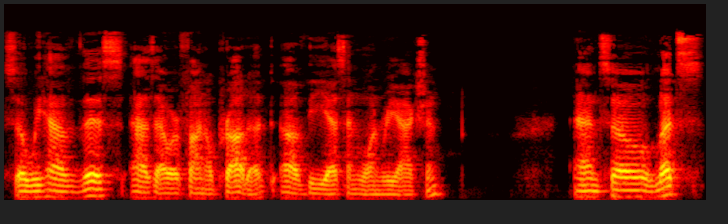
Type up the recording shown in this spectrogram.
So we have this as our final product of the SN1 reaction. And so let's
